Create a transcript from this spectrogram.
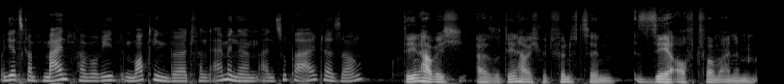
Und jetzt kommt mein Favorit, Mockingbird von Eminem, ein super alter Song. Den habe ich, also den habe ich mit 15 sehr oft vor meinem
